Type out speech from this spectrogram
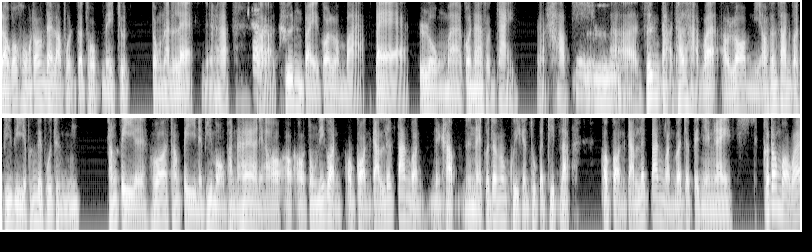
เราก็คงต้องได้รับผลกระทบในจุด ตรงนั้นแหละนะฮะค่ะอ่าขึ้นไปก็ลำบาก แต่ลงมาก็น่าสนใจนะครับอืมอ่าซึ่งถ้าถ้าถามว่าเอารอบนี้เอาสั้นๆก่อนพี่วีอย่าเพิ่งไปพูดถึงทั้งปีเลย เพราะว่าทั้งปีเนี่ยพี่มองพันห้าเนี่ยเอาเอาเอาตรงนี้ก่อนเอาก่อนการเลือกตั้งก่อนนะครับไหนๆก็จะต้องคุยกันทุกอาทิตย์ละเอาก่อนการเลือกตั้งก่อนว่าจะเป็นยังไง ก็ต้องบอกว่า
